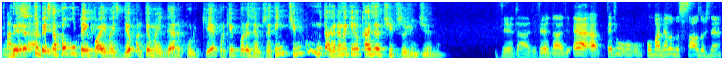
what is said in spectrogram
verdade... Tudo bem, está pouco tempo aí, mas deu para ter uma ideia do porquê? Porque, por exemplo, você tem time com muita grana que nem o Kaiser Chiefs hoje em dia, né? Verdade, verdade. É, teve o, o Mamela dos Saldos, né?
